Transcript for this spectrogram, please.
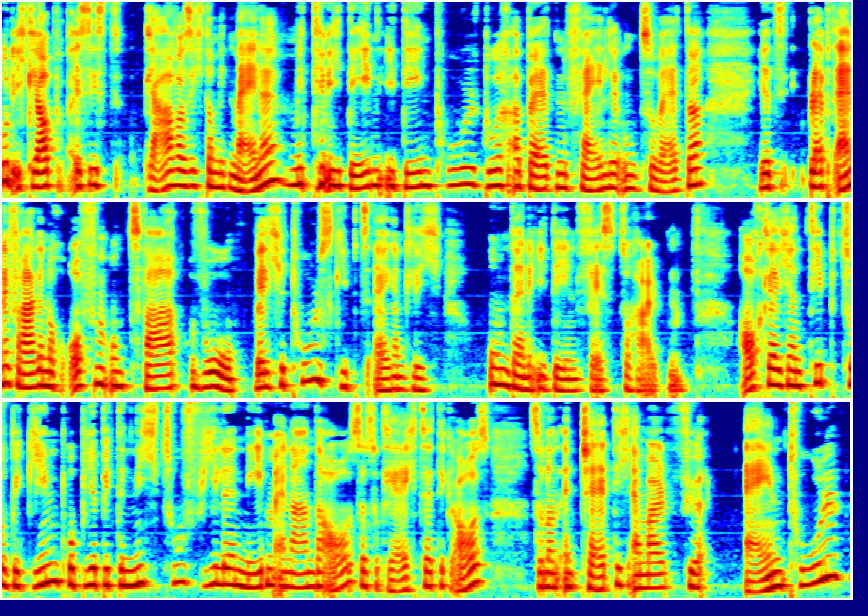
Gut, ich glaube, es ist klar, was ich damit meine, mit den Ideen, Ideenpool, Durcharbeiten, Feinde und so weiter. Jetzt bleibt eine Frage noch offen und zwar wo? Welche Tools gibt's eigentlich, um deine Ideen festzuhalten? Auch gleich ein Tipp zu Beginn, probier bitte nicht zu viele nebeneinander aus, also gleichzeitig aus, sondern entscheid dich einmal für ein Tool,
